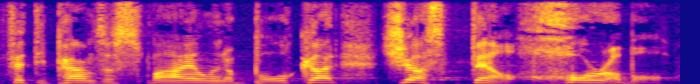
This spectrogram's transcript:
50 pounds of smile and a bowl cut. Just felt horrible,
